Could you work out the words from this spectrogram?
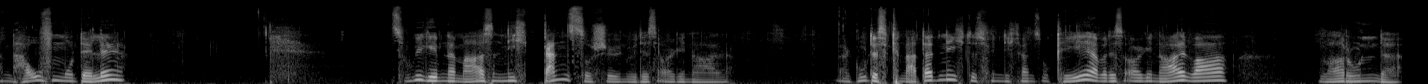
ein Haufen Modelle. Zugegebenermaßen nicht ganz so schön wie das Original. Na gut, es knattert nicht, das finde ich ganz okay, aber das Original war, war runder.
